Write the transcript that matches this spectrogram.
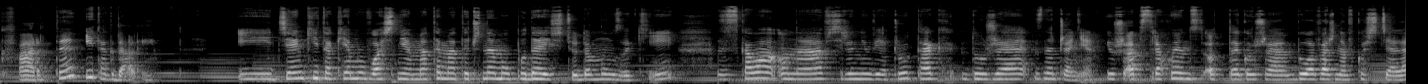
kwarty i tak dalej. I dzięki takiemu właśnie matematycznemu podejściu do muzyki zyskała ona w średniowieczu tak duże znaczenie. Już abstrahując od tego, że była ważna w kościele,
